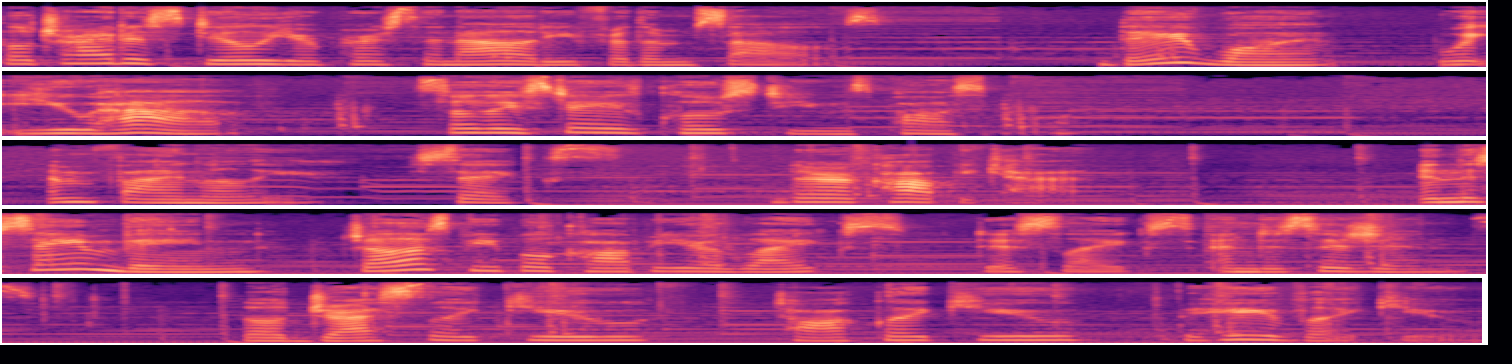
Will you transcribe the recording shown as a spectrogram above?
they'll try to steal your personality for themselves. They want what you have, so they stay as close to you as possible. And finally, six, they're a copycat. In the same vein, jealous people copy your likes, dislikes, and decisions. They'll dress like you, talk like you, behave like you.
